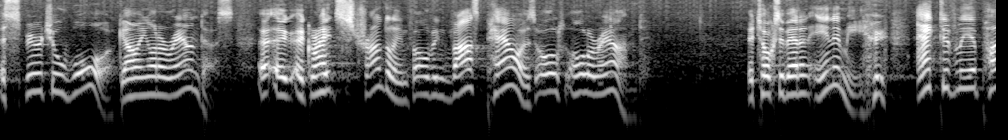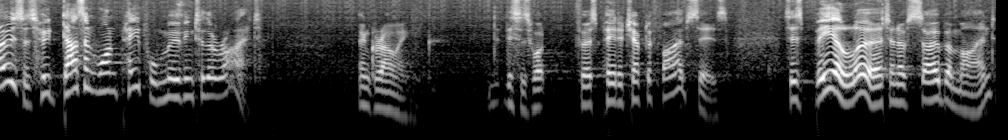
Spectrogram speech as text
a spiritual war going on around us, a, a, great struggle involving vast powers all, all around. It talks about an enemy who actively opposes, who doesn't want people moving to the right and growing. This is what 1 Peter chapter 5 says. Says, Be alert and of sober mind.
